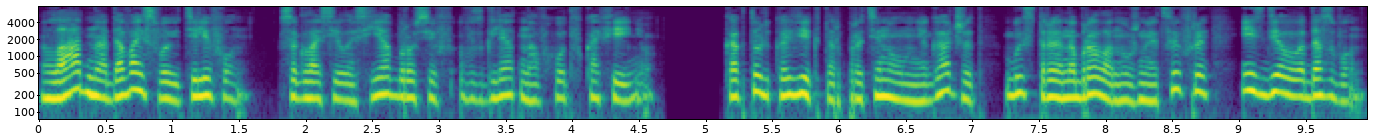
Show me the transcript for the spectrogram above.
«Ладно, давай свой телефон», — согласилась я, бросив взгляд на вход в кофейню. Как только Виктор протянул мне гаджет, быстро набрала нужные цифры и сделала дозвон.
